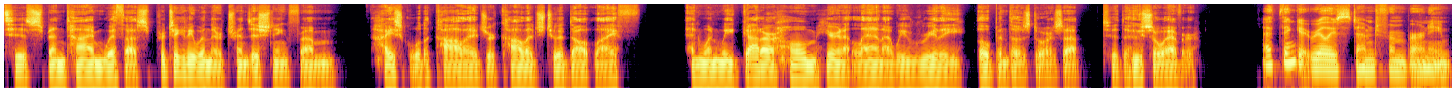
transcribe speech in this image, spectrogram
to spend time with us, particularly when they're transitioning from high school to college or college to adult life. And when we got our home here in Atlanta, we really opened those doors up to the whosoever. I think it really stemmed from Bernie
